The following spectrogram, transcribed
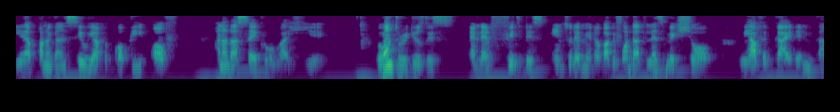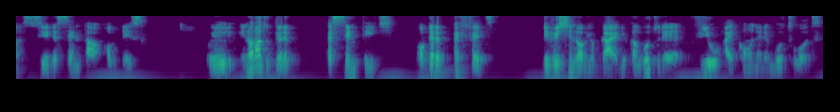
layer panel you can see we have a copy of another circle over here. We want to reduce this and then fit this into the middle. But before that let's make sure we have a guide and we can see the center of this. We in order to get a percentage or get a perfect division of your guide you can go to the view icon and then go towards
